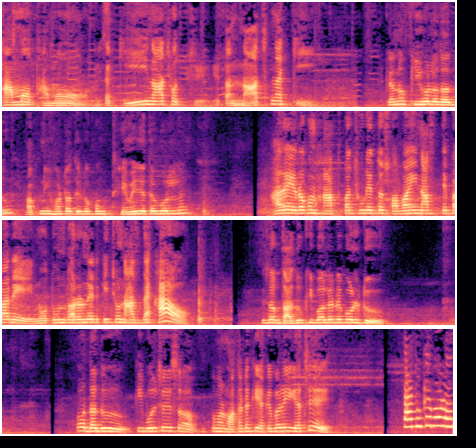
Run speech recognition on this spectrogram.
থামো থামো। এটা কি নাচ হচ্ছে? এটা নাচ নাকি? কেন? কি হলো দাদু? আপনি হঠাৎ এরকম থেমে যেতে বললেন? আরে এরকম হাত পা ছুড়ে তো সবাই নাচতে পারে। নতুন ধরনের কিছু নাচ দেখাও। এসব দাদু কি বলে রে পল্টু ও দাদু কি বলছো এসব? তোমার মাথাটা কি একেবারেই গেছে? দাদুকে বরং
